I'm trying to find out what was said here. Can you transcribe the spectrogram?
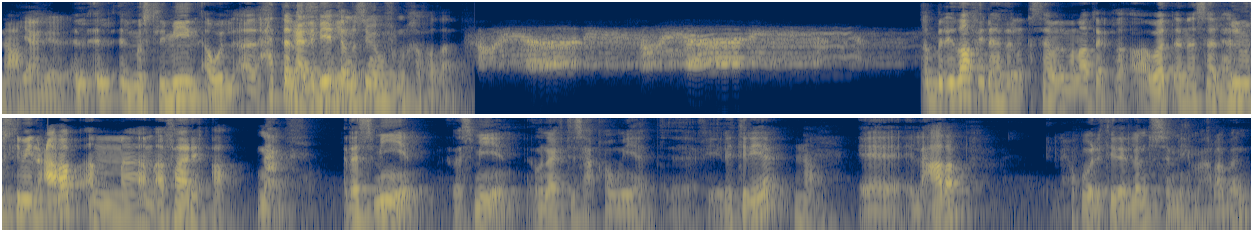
نعم. يعني ال- ال- المسلمين أو حتى غالبية المسلمين المسلمين هم في المنخفضات بالإضافة إلى هذا الانقسام المناطق أود أن أسأل هل المسلمين عرب ام أم أفارقة؟ نعم. رسميا رسميا هناك تسع قوميات آه، في إريتريا. نعم. آه، العرب الحكومة الإريترية لم تسميهم عربا.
